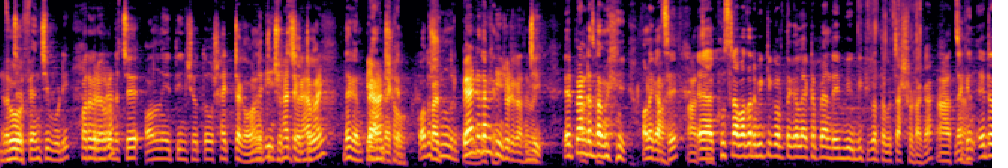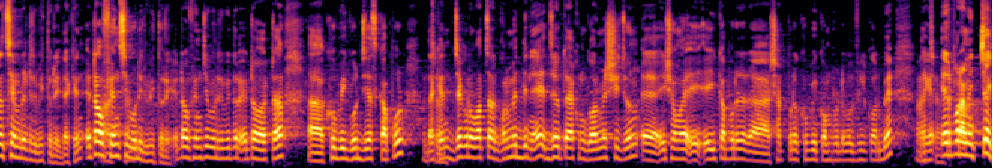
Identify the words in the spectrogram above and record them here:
এটা হচ্ছে ফ্যান্সি বডি। কত করে এগুলো? এটা হচ্ছে অনলি 360 টাকা অনলি 360 360 টাকা, ভাই? দেখেন প্যান্ট দেখেন কত সুন্দর প্যান্টের দাম দেখেন। 300 টাকা জি আচ্ছা। এর প্যান্টের দামই অনেক আছে। খুচরা বাজারে বিক্রি করতে গেলে একটা প্যান্ট বিক্রি করতে হবে 400 টাকা। আচ্ছা। দেখেন এটা সেম রেটের ভিতরেই দেখেন। এটাও ফ্যান্সি বডির ভিতরে এটাও ফ্যান্সি বডির ভিতরে এটাও একটা খুবই গর্জিয়াস কাপড়। দেখেন যে কোনো বাচ্চার গরমের দিনে যেহেতু এখন গরমের সিজন এই সময় এই- এই কাপড়ের শার্ট পরে খুবই কমফোর্টেবল ফিল করবে। দেখেন এরপর আমি চেক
